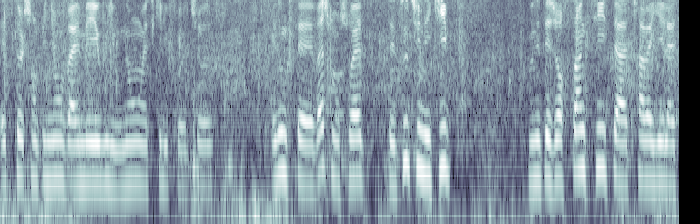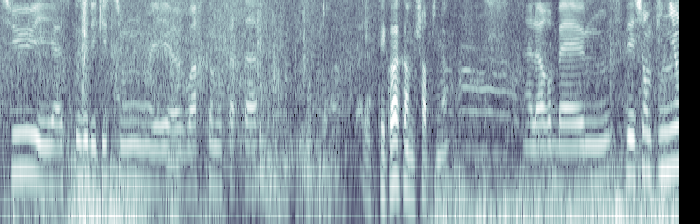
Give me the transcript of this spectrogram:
est-ce que le champignon va aimer, oui ou non, est-ce qu'il lui faut autre chose. Et donc c'était vachement chouette, c'était toute une équipe. On était genre 5-6 à travailler là-dessus et à se poser des questions et euh, voir comment faire ça. Et c'était quoi comme champignons Alors ben, c'est des champignons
